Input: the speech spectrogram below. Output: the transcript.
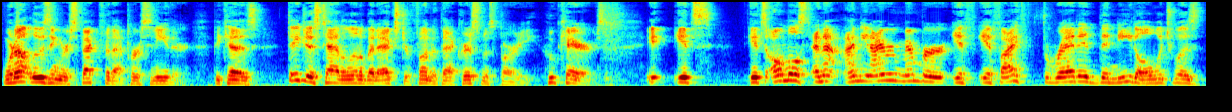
we're not losing respect for that person either because they just had a little bit of extra fun at that Christmas party. Who cares? It, it's it's almost and I, I mean I remember if if I threaded the needle, which was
